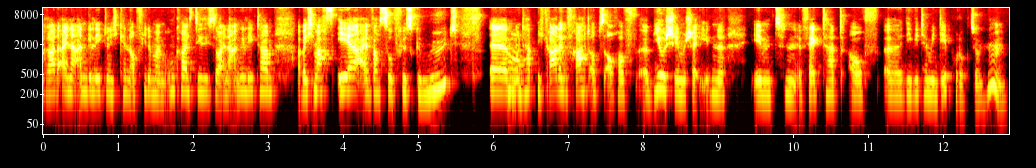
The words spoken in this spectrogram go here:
gerade eine angelegt und ich kenne auch viele in meinem Umkreis, die sich so eine angelegt haben, aber ich mache es eher einfach so fürs Gemüt ähm, mhm. und habe mich gerade gefragt, ob es auch auf äh, biochemischer Ebene eben einen Effekt hat auf äh, die Vitamin D-Produktion. Hm.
